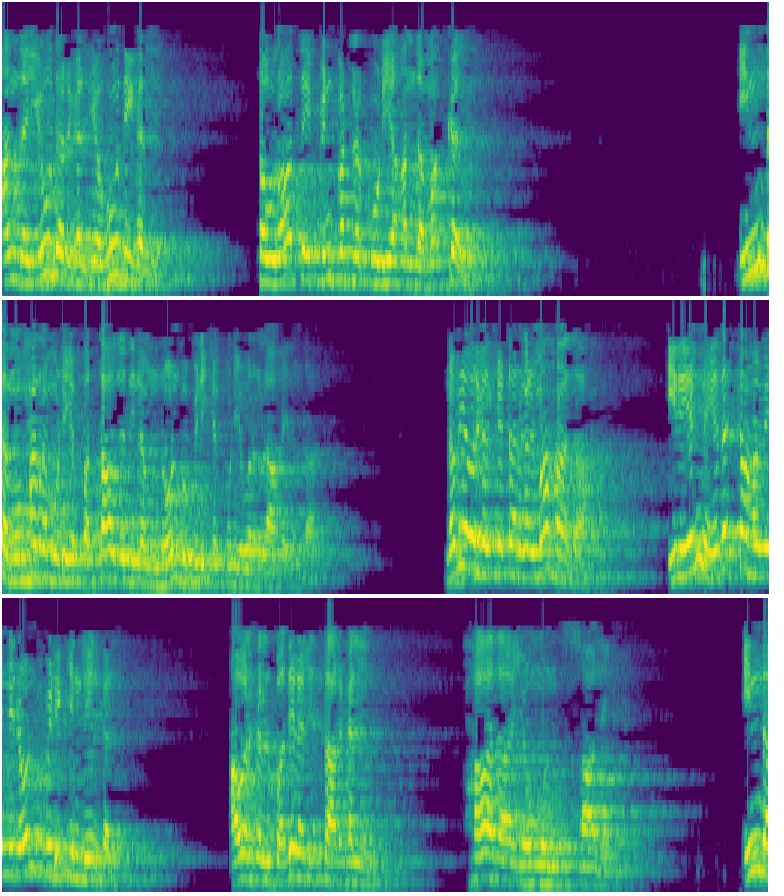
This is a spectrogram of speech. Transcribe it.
அந்த யூதர்கள் யகூதிகள் தௌராத்தை பின்பற்றக்கூடிய அந்த மக்கள் இந்த முஹரமுடைய பத்தாவது தினம் நோன்பு பிடிக்கக்கூடியவர்களாக இருந்தார். நபி அவர்கள் கேட்டார்கள் மகாதா இது என்ன எதற்காக வேண்டி நோன்பு பிடிக்கின்றீர்கள்? அவர்கள் பதிலளித்தார்கள் ஹாதா இந்த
